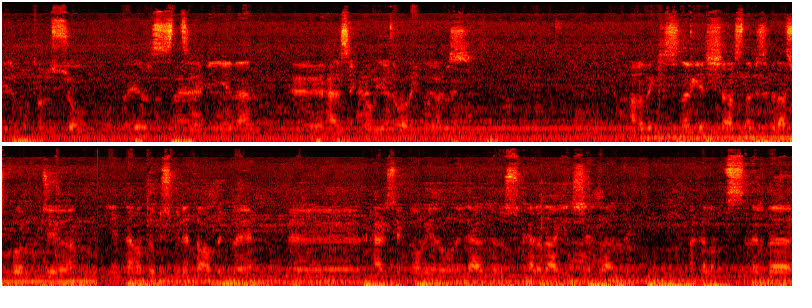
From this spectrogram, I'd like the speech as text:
bir otobüs yolculuğundayız. Trebinye'den e, Herseknovi'ye doğru gidiyoruz. Aradaki sınır geçişi aslında bizi biraz korkutuyor. Yeniden otobüs bileti aldık ve e, Herseknovi'ye doğru ilerliyoruz. Karadağ geçeceğiz artık. Bakalım sınırda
